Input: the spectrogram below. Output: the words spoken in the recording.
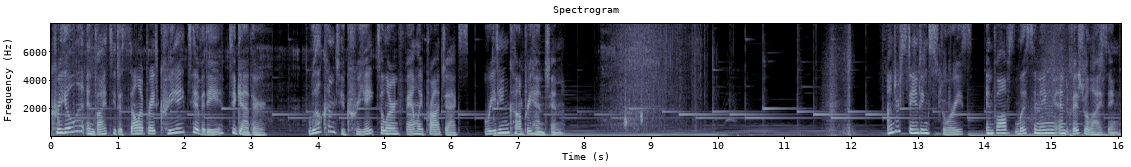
Crayola invites you to celebrate creativity together. Welcome to Create to Learn Family Projects Reading Comprehension. Understanding stories involves listening and visualizing.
